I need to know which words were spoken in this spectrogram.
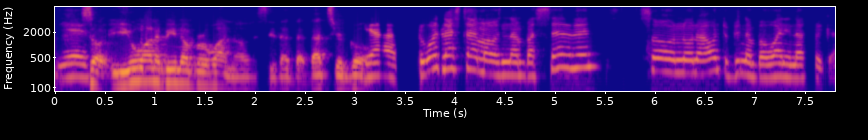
yes. So you want to be number one, obviously. That, that that's your goal. Yeah. Because last time I was number seven. So no, no, I want to be number one in Africa.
